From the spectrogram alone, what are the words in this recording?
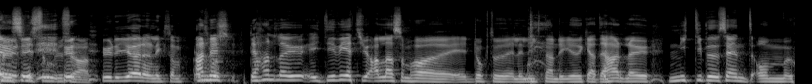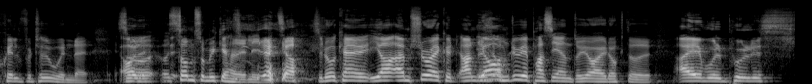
Precis som du sa. Hur, hur du gör den liksom Jag Anders, det handlar ju, det vet ju alla som har eh, doktor eller liknande yrke att det handlar ju 90% om självförtroende. Så, Ja, det- som så mycket här i tror- livet. ja, Så då kan jag, ja I'm sure I could, Anders om du är patient och jag är doktor. I will pull this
